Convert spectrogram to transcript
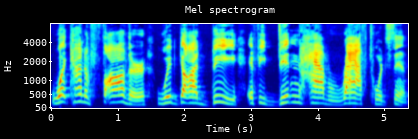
What kind of father would God be if he didn't have wrath towards sin?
